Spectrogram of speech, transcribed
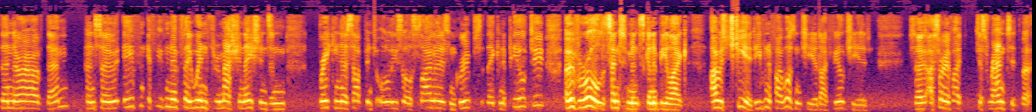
than there are of them. And so even if even if they win through machinations and breaking us up into all these little silos and groups that they can appeal to, overall the sentiment's going to be like, I was cheered. Even if I wasn't cheered, I feel cheered. So I'm sorry if I just ranted, but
